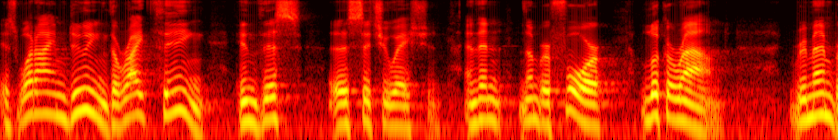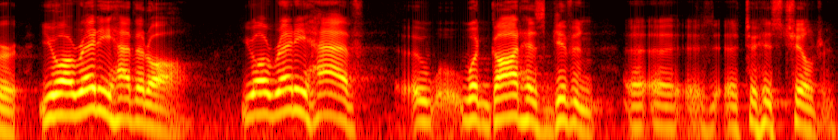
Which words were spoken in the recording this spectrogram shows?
Is what I'm doing the right thing in this uh, situation? And then number four, look around. Remember, you already have it all. You already have uh, what God has given Uh, uh, uh, to His children.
